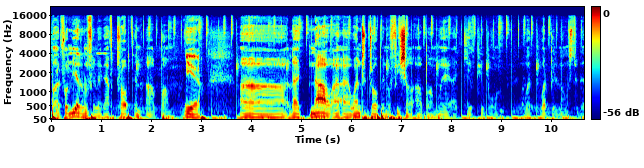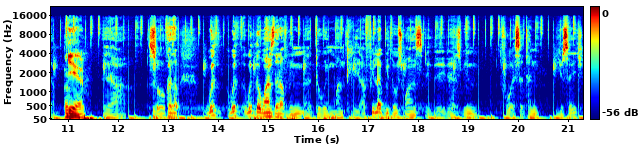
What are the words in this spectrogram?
But for me, I don't feel like I've dropped an album. yeah, Uh, like now, I, I want to drop an official album where I give people what what belongs to them. yeah, Yeah. So because with with with the ones that I've been uh, doing monthly, I feel like with those ones it, it has been for a certain usage.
